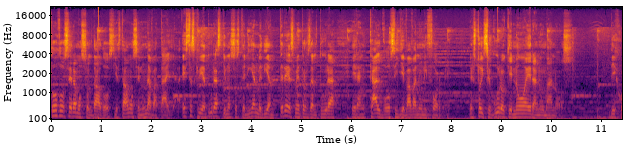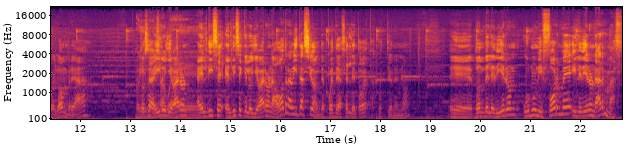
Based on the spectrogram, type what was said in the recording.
Todos éramos soldados y estábamos en una batalla. Estas criaturas que nos sostenían medían 3 metros de altura, eran calvos y llevaban uniforme. Estoy seguro que no eran humanos. Dijo el hombre, ¿ah? Entonces ahí lo llevaron, es- él dice, él dice que lo llevaron a otra habitación después de hacerle todas estas cuestiones, ¿no? Eh, donde le dieron un uniforme y le dieron armas.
